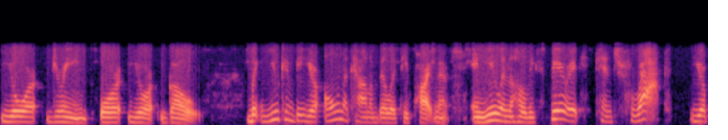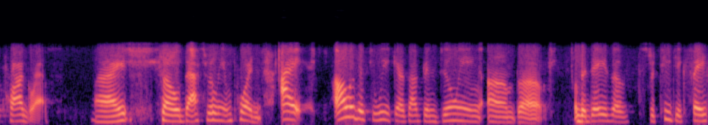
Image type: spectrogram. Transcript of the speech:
your dreams or your goals but you can be your own accountability partner, and you and the Holy Spirit can track your progress. All right, so that's really important. I all of this week, as I've been doing um, the the days of strategic faith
